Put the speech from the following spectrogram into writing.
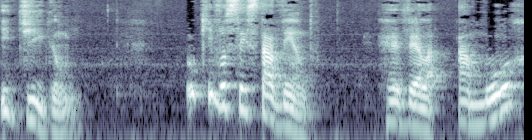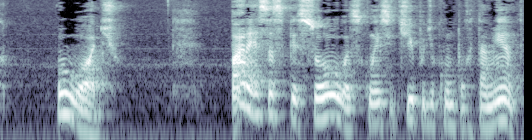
e digam-me o que você está vendo? Revela amor ou ódio? Para essas pessoas com esse tipo de comportamento,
